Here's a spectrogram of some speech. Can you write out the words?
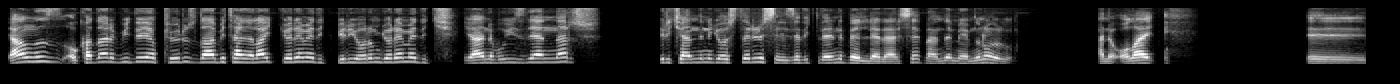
Yalnız o kadar video yapıyoruz daha bir tane like göremedik, bir yorum göremedik. Yani bu izleyenler bir kendini gösterirse, izlediklerini belli ederse ben de memnun olurum. Hani olay eee,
